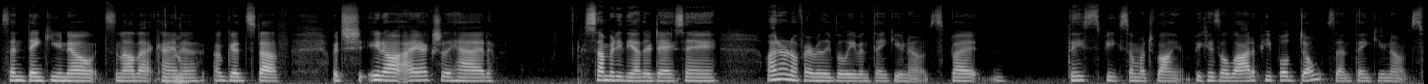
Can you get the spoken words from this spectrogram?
send thank you notes and all that kind of, of good stuff. Which you know, I actually had somebody the other day say, I don't know if I really believe in thank you notes, but they speak so much volume because a lot of people don't send thank you notes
